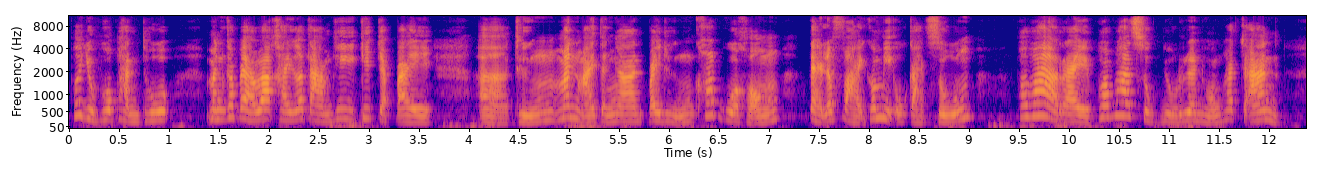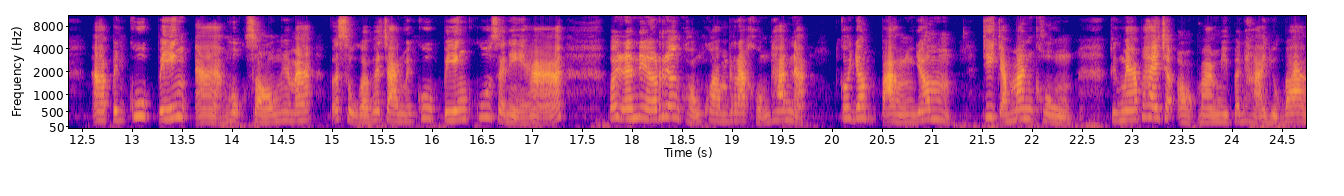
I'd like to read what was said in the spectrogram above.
เพราะอยู่ภพพันธุ มันก็แปลว่าใครก็ตามที่คิดจะไปถึงมั่นหมายแต่งงานไปถึงครอบครัวของแต่ละฝ่ายก็มีโอกาสสูง เพราะว่าอะไร เพราะพระศุกร์อยู่เรือนของพระจันทร์อ่าเป็นคู่ปิ๊งอ่าหกสองใช่ไหมพระศุกร์กับพระจันทร์เป็นคู่ปิ๊งคู่เสน่หา เพราะฉะนั้นในเรื่องของความรักของท่านน่ะ ก็ย่อมปังย่อมที่จะมั่นคง ถึงแม้ไพ่จะออกมามีปัญหาอยู่บ้าง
